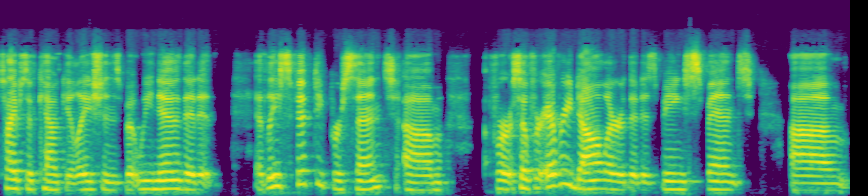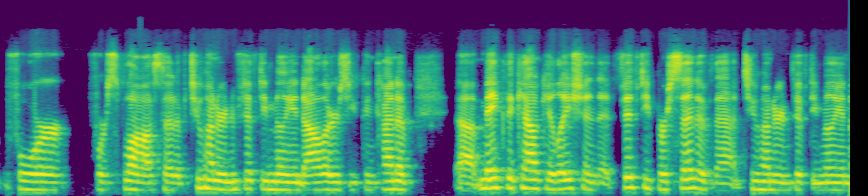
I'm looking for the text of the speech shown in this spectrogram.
types of calculations, but we know that it, at least 50% um, for, so for every dollar that is being spent um, for, for SPLOST out of $250 million, you can kind of uh, make the calculation that 50% of that $250 million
